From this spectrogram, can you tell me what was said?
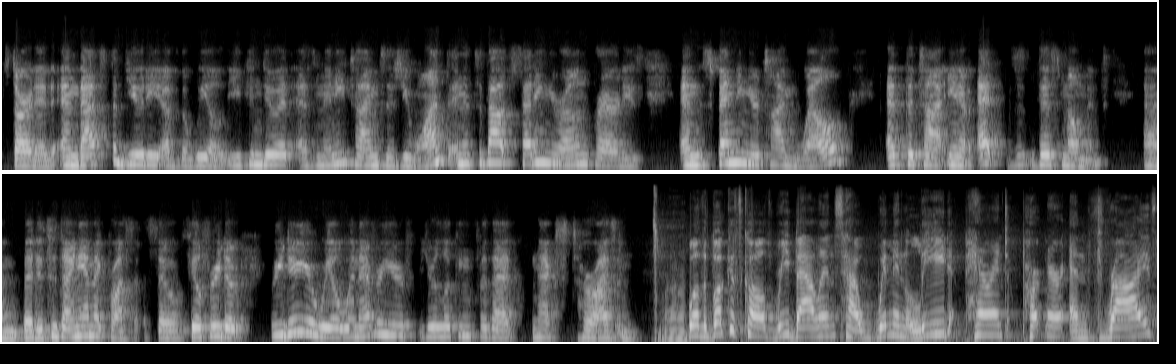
started. And that's the beauty of the wheel. You can do it as many times as you want. And it's about setting your own priorities and spending your time well at the time, you know, at this moment. Um, but it's a dynamic process. So feel free to redo your wheel whenever you're you're looking for that next horizon. Wow. Well, the book is called Rebalance: How Women Lead, Parent, Partner, and Thrive.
